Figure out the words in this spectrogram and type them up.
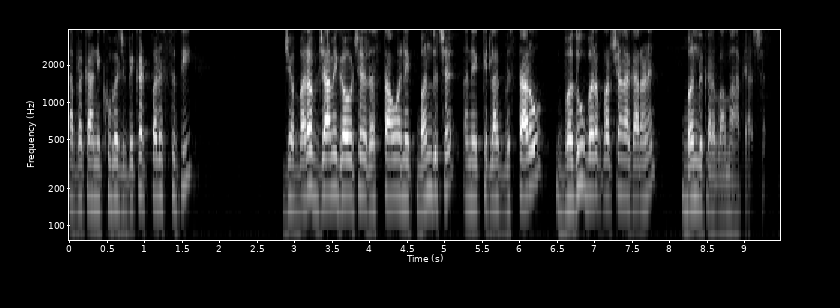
આ પ્રકારની ખૂબ જ વિકટ પરિસ્થિતિ, જ્યાં બરફ જામી ગયો છે, રસ્તાઓ અનેક બંધ છે અને કેટલાક વિસ્તારો વધુ બરફ વર્ષાના કારણે બંધ કરવામાં આવ્યા છે.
